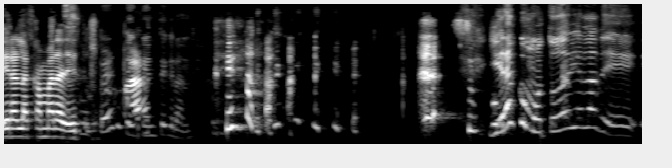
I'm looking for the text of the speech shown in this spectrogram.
era la cámara de tus de gente grande. Y era como todavía la de,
